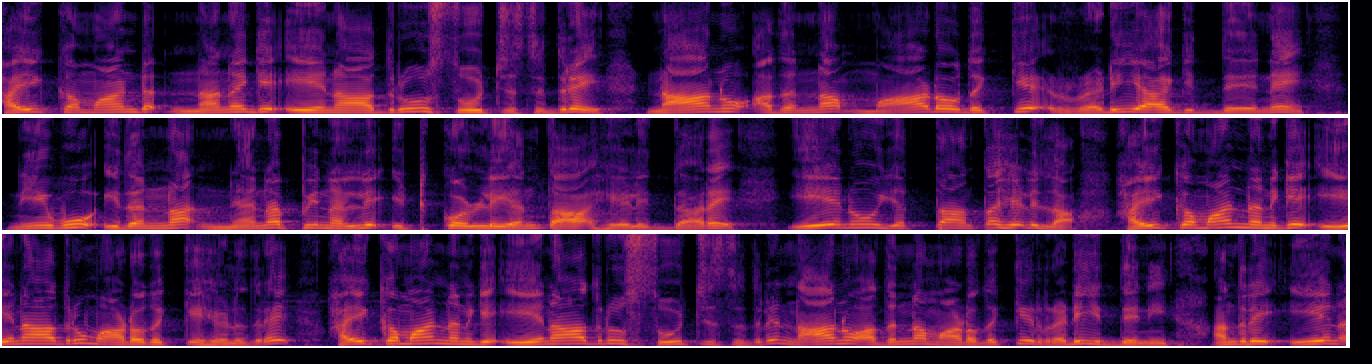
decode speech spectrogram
ಹೈಕಮಾಂಡ್ ನನಗೆ ಏನಾದರೂ ಸೂಚಿಸಿದರೆ ನಾನು ಅದನ್ನು ಮಾಡೋದಕ್ಕೆ ರೆಡಿಯಾಗಿದ್ದೇನೆ. ನೀವು ಇದನ್ನು ನೆನಪಿನಲ್ಲಿ ಇಟ್ಕೊಳ್ಳಿ ಅಂತ ಹೇಳಿದ್ದಾರೆ. ಏನು ಎತ್ತ ಅಂತ ಹೇಳಿಲ್ಲ. ಹೈಕಮಾಂಡ್ ನನಗೆ ಏನಾದರೂ ಮಾಡೋದಕ್ಕೆ ಹೇಳಿದ್ರೆ, ಹೈಕಮಾಂಡ್ ನನಗೆ ಏನಾದರೂ ಸೂಚಿಸಿದ್ರೆ ನಾನು ಅದನ್ನು ಮಾಡೋದಕ್ಕೆ ರೆಡಿ ಇದ್ದೇನೆ. ಅಂದರೆ ಏನು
